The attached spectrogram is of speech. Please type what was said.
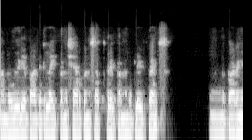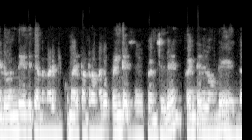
நம்ம வீடியோ பார்த்துட்டு லைக் பண்ணி ஷேர் பண்ணி சப்ஸ்கிரைப் பண்ணுங்க ப்ளீஸ் ஃப்ரெண்ட்ஸ் பாருங்க இது வந்து எதுக்கு அந்த மாதிரி டிக்கு மாதிரி பண்ணுறோம்னாக்கா ஃப்ரெண்டேஜ் ஃப்ரெண்ட்ஸ் இது. ஃப்ரெண்டேஜில் வந்து இந்த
